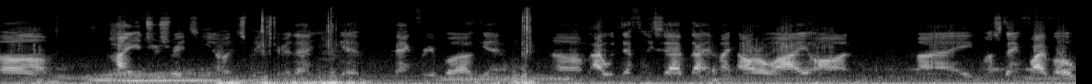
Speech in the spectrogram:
um, high interest rates. You know, just make sure that you get bang for your buck. And um, I would definitely say I've gotten my ROI on my Mustang 5.0,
